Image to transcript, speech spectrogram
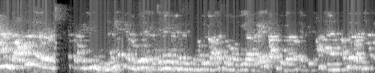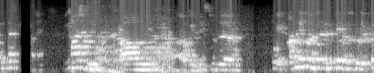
And அவரு நிறைய பேர் வந்து ஓகே அதுல ரெண்டு பேர் எப்ப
